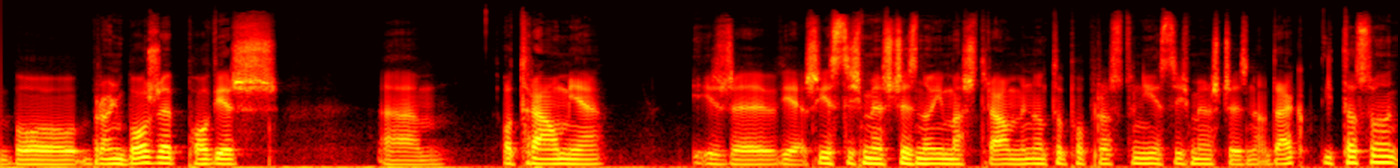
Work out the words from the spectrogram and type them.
bo broń Boże, powiesz um, o traumie i że wiesz, jesteś mężczyzną i masz traumy, no to po prostu nie jesteś mężczyzną, tak? I to są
